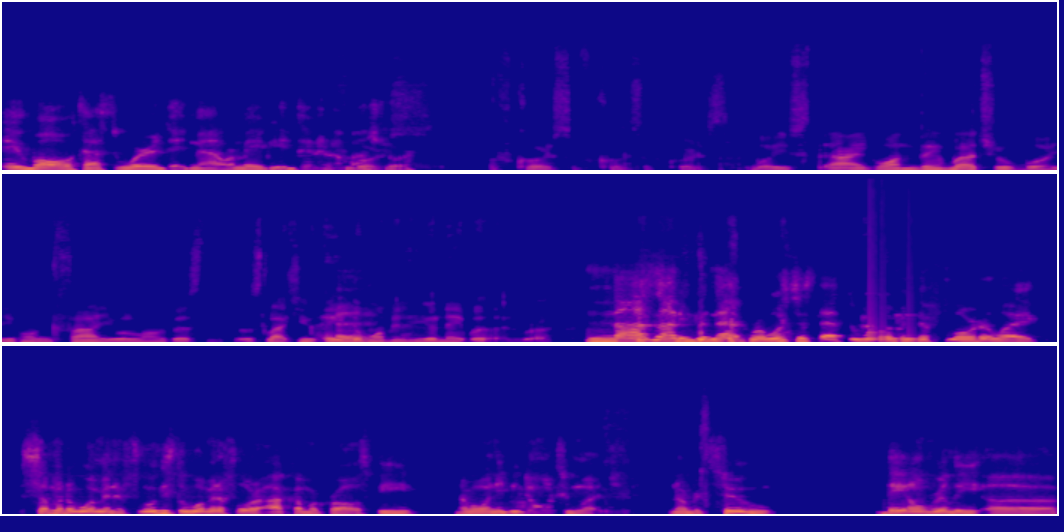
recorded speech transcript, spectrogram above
evolved as to where it did now, or maybe it didn't. I'm Of not sure. Of course, of course, of course. Boy, you st- I ain't one thing about you, boy. You gonna find you a long distance. It's like you hate the woman in your neighborhood, bro. No, it's not even that, bro. It's just that the women in Florida, like some of the women in Florida, at least the women in Florida I come across, be number one, they be doing too much. Number two, they don't really uh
